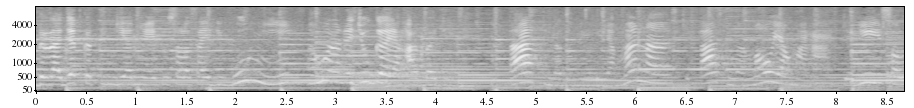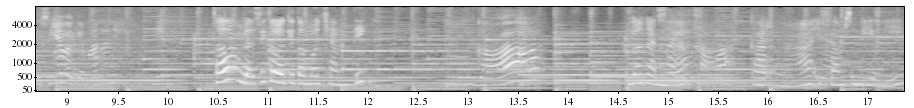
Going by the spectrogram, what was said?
derajat ketinggiannya itu selesai di bumi, namun ada juga yang abadi. Kita tinggal memilih yang mana, kita tinggal mau yang mana. Jadi solusinya bagaimana nih? Min? Salah nggak sih kalau kita mau cantik? Enggak, Enggak kan ya? saya salah. Karena Islam sendiri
